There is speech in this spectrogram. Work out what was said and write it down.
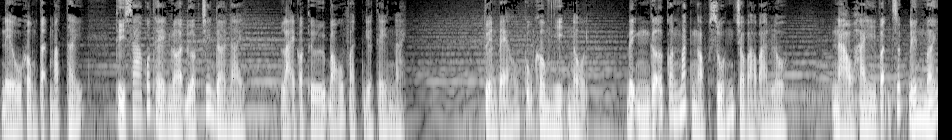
Nếu không tận mắt thấy thì sao có thể ngờ được trên đời này lại có thứ báu vật như thế này. Tuyển béo cũng không nhịn nổi, định gỡ con mắt ngọc xuống cho vào ba lô. Nào hay vận sức đến mấy,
